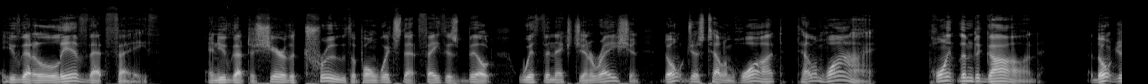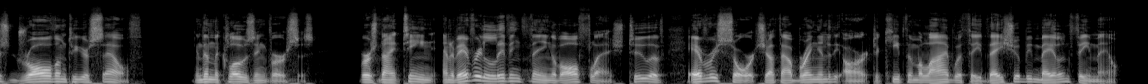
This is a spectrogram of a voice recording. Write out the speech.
and you've got to live that faith, and you've got to share the truth upon which that faith is built with the next generation. Don't just tell them what, tell them why. Point them to God. Don't just draw them to yourself. And then the closing verses. Verse 19, And of every living thing of all flesh, two of every sort shalt thou bring into the ark to keep them alive with thee. They shall be male and female.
